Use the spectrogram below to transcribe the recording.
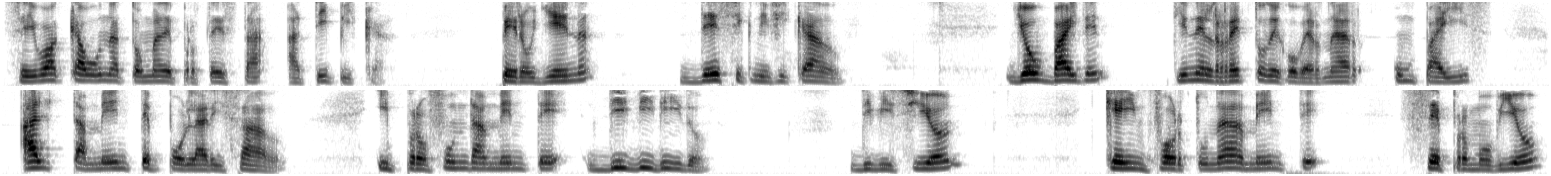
se llevó a cabo una toma de protesta atípica, pero llena de significado. Joe Biden tiene el reto de gobernar un país altamente polarizado y profundamente dividido. División que infortunadamente se promovió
